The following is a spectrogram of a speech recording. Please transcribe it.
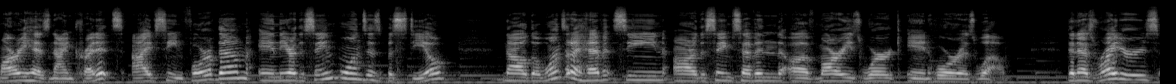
Mari has nine credits. I've seen four of them, and they are the same ones as Bastille. Now, the ones that I haven't seen are the same seven of Mari's work in horror as well. Then, as writers,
